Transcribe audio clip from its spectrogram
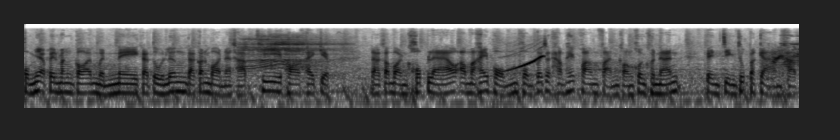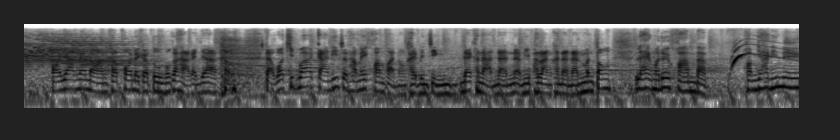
ผมอยากเป็นมังกรเหมือนในการ์ตูนเรื่องด r a กอนบอลนะครับ ที่พอใครเก็บด r a กอนบอลครบแล้วเอามาให้ผม ผมก็จะทำให้ความฝันของคนคนนั้นเป็นจริงทุกประการครับเพราะยากแน่นอนครับเพราะในการ์ตูนเขาก็หากันยากครับ แต่ว่าคิดว่าการที่จะทำให้ความฝันของใครเป็นจริงได้ขนาดนั้นมีพลังขนาดนั้นมันต้องแลกมาด้วยความแบบความยากนิดนึง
